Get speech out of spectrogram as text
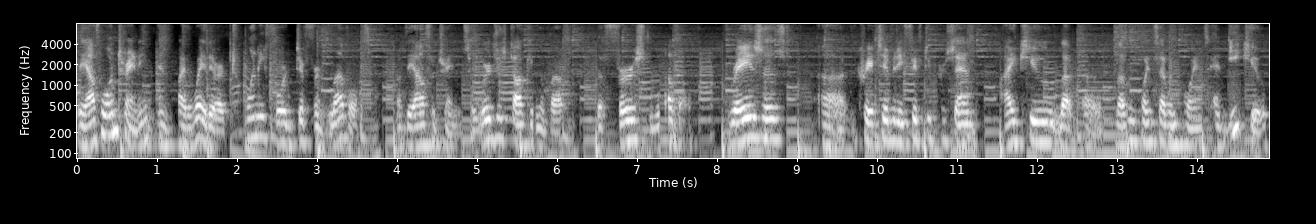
the Alpha 1 training. And by the way, there are 24 different levels of the Alpha training. So we're just talking about the first level, raises uh, creativity 50%, IQ 11.7 uh, points, and EQ,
